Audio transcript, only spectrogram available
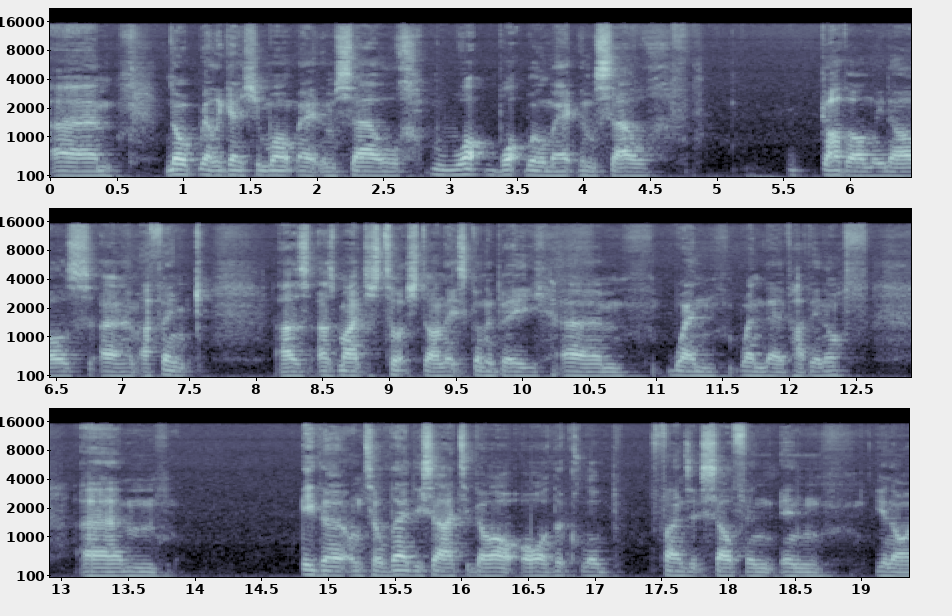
Um, no relegation won't make them sell. What what will make them sell? God only knows. Um, I think, as as Mike just touched on, it's going to be um, when when they've had enough. Um, either until they decide to go out or the club finds itself in in you know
